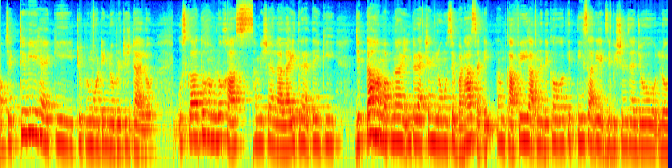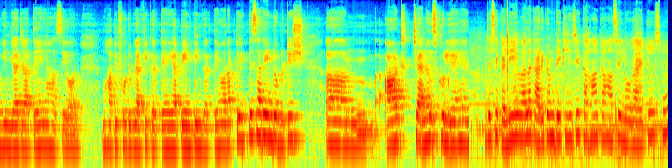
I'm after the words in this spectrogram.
ऑब्जेक्टिव ही है कि to promote Indo British dialogue उसका तो हम लोग ख़ास हमेशा लालायित रहते हैं कि जितना हम अपना इंटरेक्शन लोगों से बढ़ा सकें। हम काफ़ी, आपने देखा होगा कितनी सारी एग्जीबिशंस हैं जो लोग इंडिया जाते हैं यहाँ से और वहाँ पे फोटोग्राफी करते हैं या पेंटिंग करते हैं और अब तो इतने सारे इंडो ब्रिटिश आर्ट चैनल्स खुल गए हैं। जैसे कली वाला कार्यक्रम देख लीजिए, कहाँ कहाँ से लोग आए थे उसमें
